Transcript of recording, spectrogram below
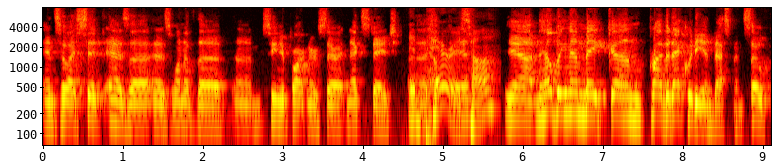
And so I sit as a, as one of the um, senior partners there at NextStage in uh, Paris, them, huh? Yeah, I'm helping them make um, private equity investments. So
